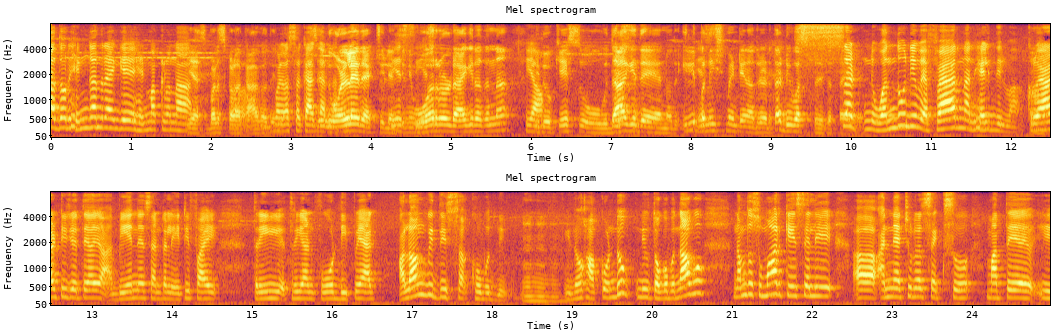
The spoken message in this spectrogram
ಆದವ್ರು ಹೆಂಗಂದ್ರೆ ಹಂಗೆ ಹೆಣ್ಮಕ್ಳನ್ನ ಎಸ್ ಬಳಸ್ಕೊಳಕ್ ಆಗೋದು ಇದು ಒಳ್ಳೇದು ಆಕ್ಚುಲಿ ನೀವು ಓವರ್ ರೋಲ್ಡ್ ಆಗಿರೋದನ್ನ ಇದು ಕೇಸು ಇದಾಗಿದೆ ಅನ್ನೋದು. ಇಲ್ಲಿ ಪನಿಷ್ಮೆಂಟ್ ಏನಾದ್ರು ಇಡ್ತಾ ಡಿವೋರ್ಸ್ ಸರ್ ಒಂದು ನೀವು ಎಫ್ ಐ ಆರ್ ನಾನು ಹೇಳಿದಿಲ್ವಾ ಕ್ರುಯಾಲಿಟಿ ಜೊತೆ B N S under eighty five three three and four D P act along with this ಹಾಕೋಬೋದು ನೀವು. ಇದು ಹಾಕ್ಕೊಂಡು ನೀವು ತೊಗೋಬೋದು. ನಾವು ನಮ್ಮದು ಸುಮಾರು ಕೇಸಲ್ಲಿ ಅನ್ಯಾಚುರಲ್ ಸೆಕ್ಸು ಮತ್ತು ಈ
